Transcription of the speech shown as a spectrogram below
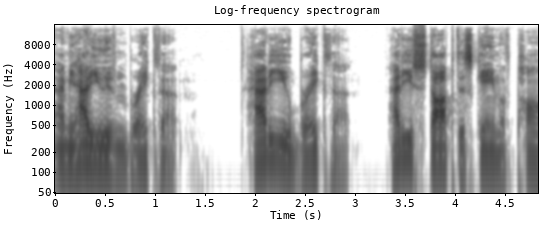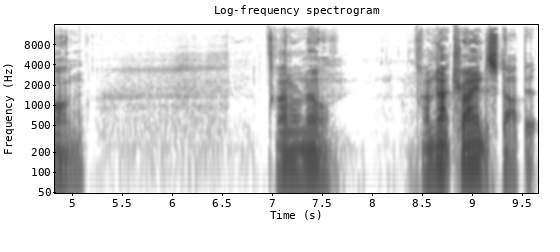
I mean, how do you even break that? How do you break that? How do you stop this game of pong I don't know. I'm not trying to stop it.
